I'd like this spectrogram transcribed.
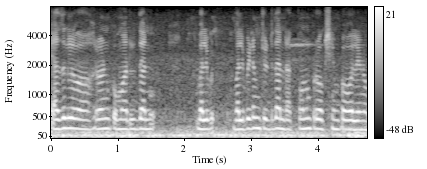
యాజకులు అహరోన్ కుమారులు దాన్ని బలి బలిపీఠం చుట్టూ దాని రక్తమును ప్రోక్షింపవలెను.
